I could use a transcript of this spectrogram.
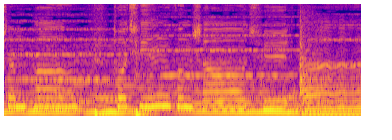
身旁，托清风捎去安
